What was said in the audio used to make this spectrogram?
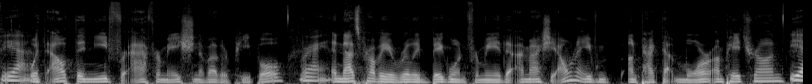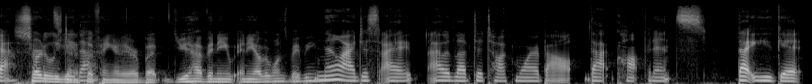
yeah. without the need for affirmation of other people. right. And that's probably a really big one for me that I'm actually I want to even unpack that more on Patreon. yeah. Sorry to leave you on a cliffhanger there, but do you have any any other ones, maybe? No, I just I I would love to talk more about that confidence that you get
